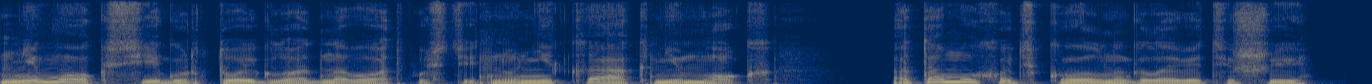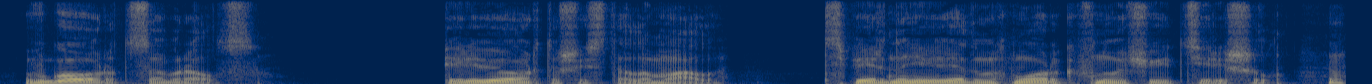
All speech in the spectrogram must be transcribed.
Не мог Сигур Тойглу одного отпустить, ну никак не мог. А тому хоть кол на голове тиши, в город собрался. Перевертышей стало мало. Теперь на неведомых морков ночью идти решил. Хм,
